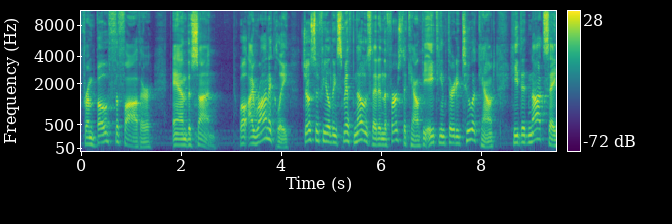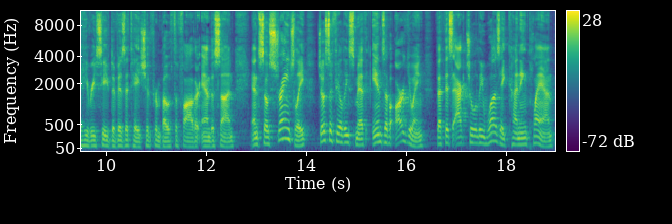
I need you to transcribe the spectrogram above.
from both the Father and the Son. Well, ironically, Joseph Fielding Smith knows that in the first account, the 1832 account, he did not say he received a visitation from both the Father and the Son. And so, strangely, Joseph Fielding Smith ends up arguing that this actually was a cunning plan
